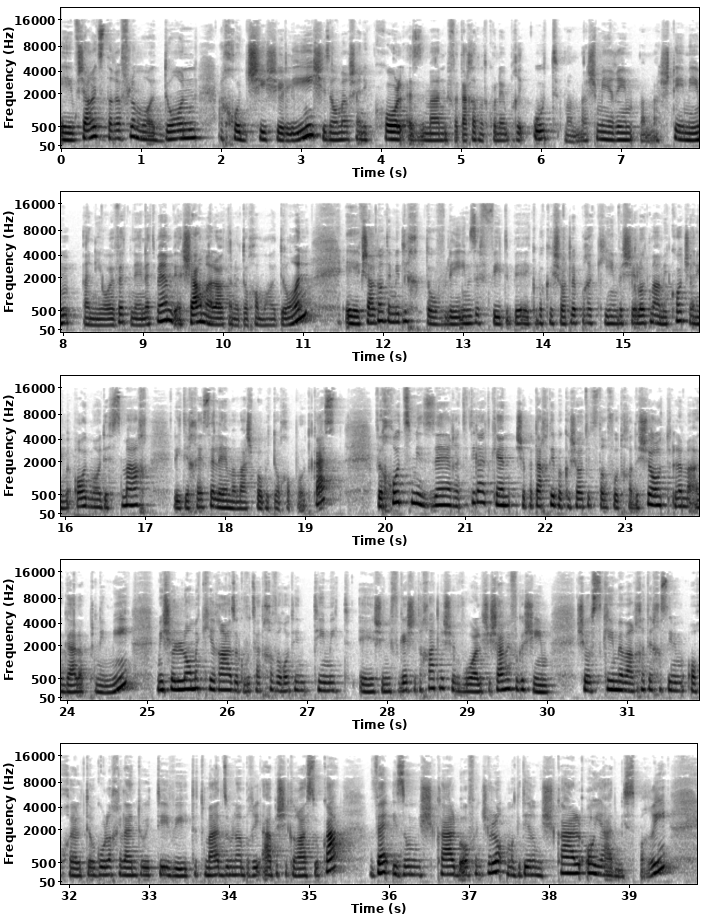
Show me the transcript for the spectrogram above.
אה, אפשר להצטרף למועדון החודשי שלי, שזה אומר שאני כל הזמן מפתחת מתכוני בריאות ממש מהירים, ממש טעימים, אני אוהבת, נהנית מהם, וישר מעלה אותם לתוך המועדון. אה, אפשר גם תמיד לכתוב לי, אם זה פידבק, בקשות לפרקים ושאלות מעמיקות שאני מאוד מאוד אשמח להתייחס אליהם ממש פה בתוך הפודקאסט. וחוץ מזה, לעדכן שפתחתי בקשות הצטרפות חדשות למעגל הפנימי. מי שלא מכירה, זו קבוצת חברות אינטימית אה, שנפגשת אחת לשבוע לשישה מפגשים שעוסקים במערכת יחסים עם אוכל, תרגול אכילה אינטואיטיבית, הטמעת תזונה בריאה בשגרה עסוקה ואיזון משקל באופן שלא מגדיר משקל או יעד מספרי.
